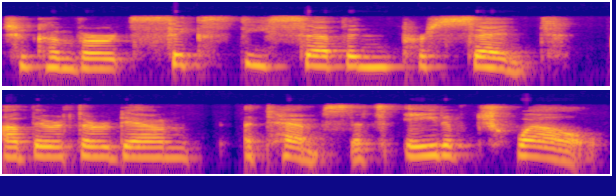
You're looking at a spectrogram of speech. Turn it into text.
to convert 67% of their third down attempts. That's 8 of 12.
